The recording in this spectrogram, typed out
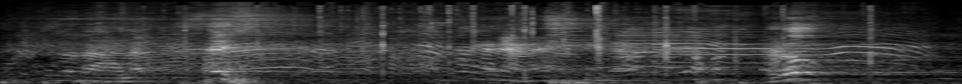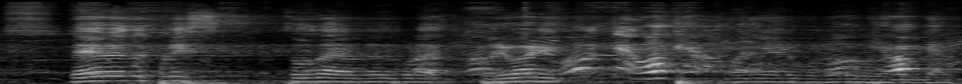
കുളിക്കുന്നതാണ്. അങ്ങനെയാണ്. ഹലോ ദയവേത് പ്ലീസ് സുഹൃത്തെ ഇത് കൂടെ പരിപാടി ഭംഗിയായിട്ട് മുന്നോട്ട് വാങ്ങരുത്.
